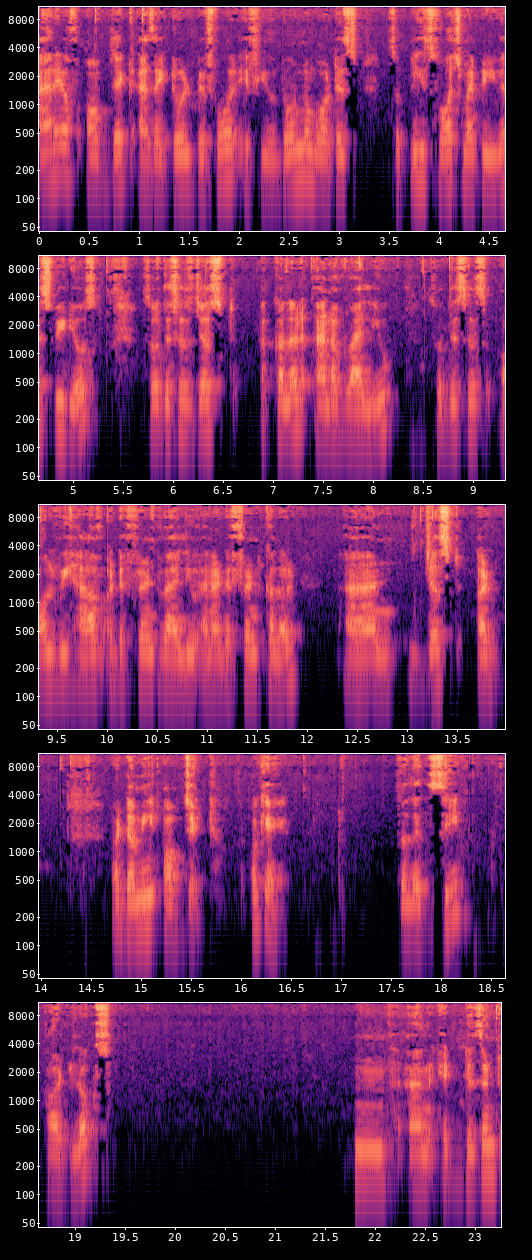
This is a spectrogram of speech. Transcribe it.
array of object as I told before. If you don't know what is so please watch my previous videos. So this is just a color and a value. So this is all we have a different value and a different color and just a, a dummy object. Okay. So let's see how it looks. Mm, and it doesn't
